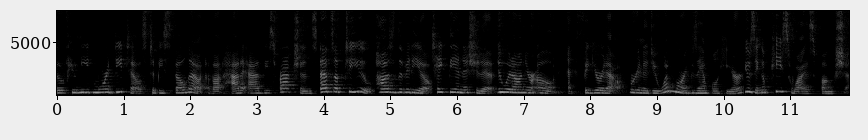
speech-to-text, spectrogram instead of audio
or if you need more details to be spelled out about how to add these fractions, that's up to you. Pause the video, take the initiative, do it on your own, and figure it out. We're going to do one more example here using a piecewise function.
